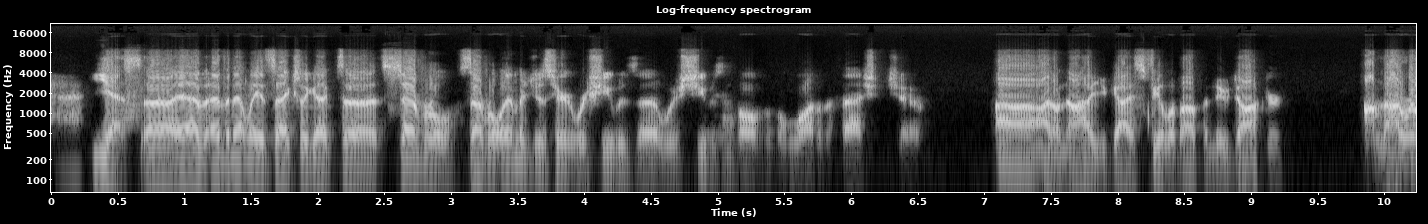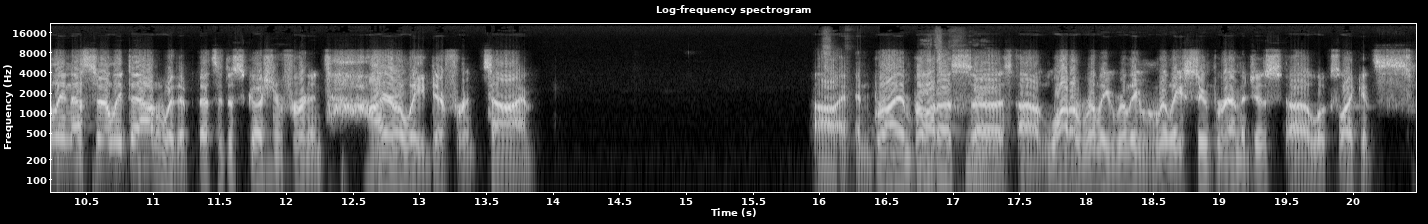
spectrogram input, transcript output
yes, uh, evidently, it's actually got uh, several several images here where she was uh, where she was involved with a lot of the fashion show. Uh, I don't know how you guys feel about the new Doctor. I'm not really necessarily down with it. That's a discussion for an entirely different time. Uh, and Brian brought us uh, a lot of really, really, really super images. Uh, looks like it's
